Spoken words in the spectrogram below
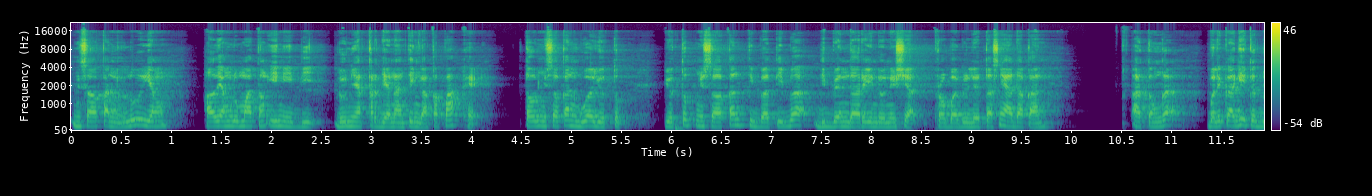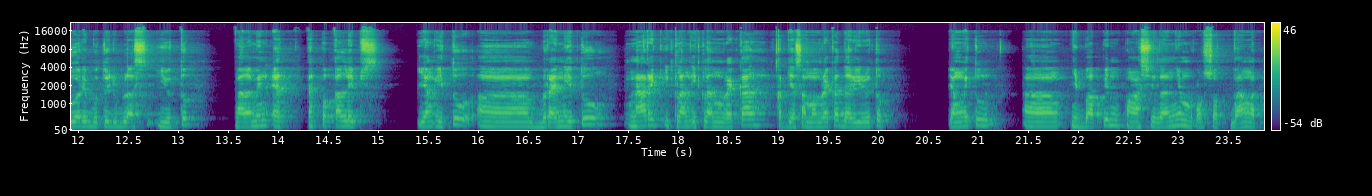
misalkan lu yang hal yang lu mateng ini di dunia kerja nanti nggak kepake atau misalkan gua YouTube. YouTube misalkan tiba-tiba di band dari Indonesia probabilitasnya ada kan? Atau enggak balik lagi ke 2017 YouTube ngalamin ad apocalypse. Yang itu eh, brand itu narik iklan-iklan mereka kerjasama mereka dari YouTube. Yang itu eh, nyebabin penghasilannya merosot banget.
